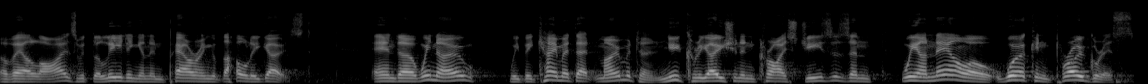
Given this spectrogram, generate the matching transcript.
of our lives with the leading and empowering of the Holy Ghost. And uh, we know we became at that moment a new creation in Christ Jesus, and we are now a work in progress.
